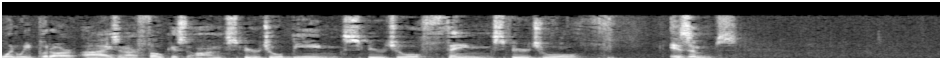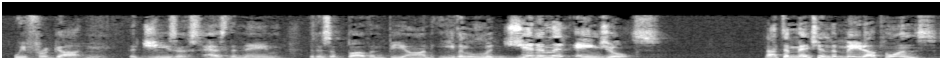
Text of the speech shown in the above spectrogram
When we put our eyes and our focus on spiritual beings, spiritual things, spiritual isms, we've forgotten that Jesus has the name that is above and beyond even legitimate angels. Not to mention the made up ones.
